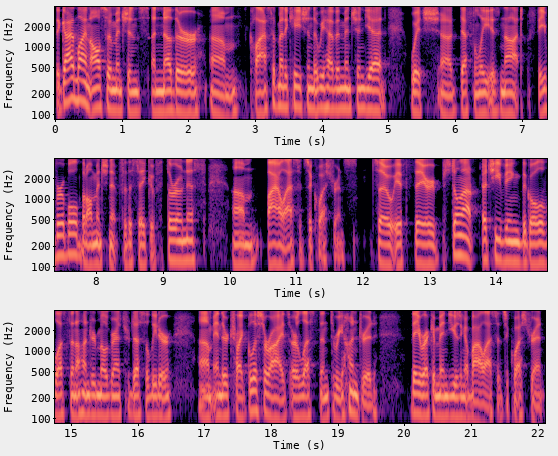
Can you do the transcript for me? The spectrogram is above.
The guideline also mentions another um, class of medication that we haven't mentioned yet, which uh, definitely is not favorable, but I'll mention it for the sake of thoroughness um, bile acid sequestrants. So, if they're still not achieving the goal of less than 100 milligrams per deciliter um, and their triglycerides are less than 300, they recommend using a bile acid sequestrant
